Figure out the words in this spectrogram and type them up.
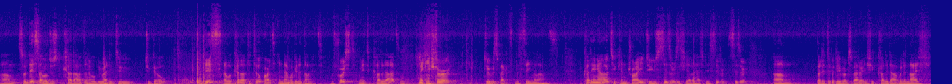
Um, so this I will just cut out and it will be ready to, to go. This I will cut out the toe part and then we're going to dye it. But first we need to cut it out, making sure to respect the seam allowance. Cutting out, you can try to use scissors if you have a hefty scissor, um, but it typically works better if you cut it out with a knife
